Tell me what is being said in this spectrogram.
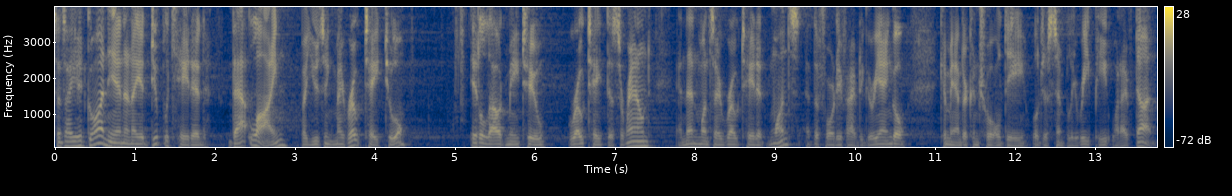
Since I had gone in and I had duplicated that line by using my Rotate tool, it allowed me to rotate this around, and then once I rotate it once at the 45 degree angle, Command or Control D will just simply repeat what I've done.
